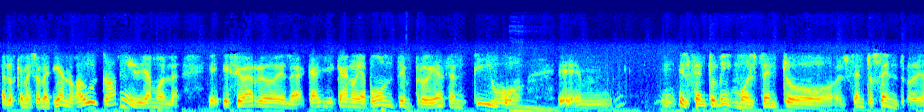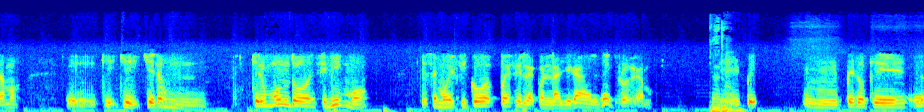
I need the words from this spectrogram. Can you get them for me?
a los que me sometían los adultos a mí, digamos, e, ese barrio de la calle Cano y Aponte, en Providencia Antiguo, mm. em, el centro mismo, el centro, el centro centro, digamos, eh, que, que, era un que era un mundo en sí mismo que se modificó después de la, con la llegada del metro, digamos. Eh, eh, pero que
